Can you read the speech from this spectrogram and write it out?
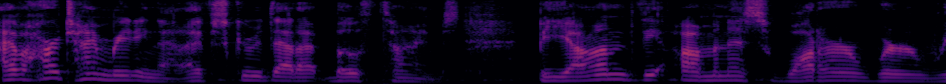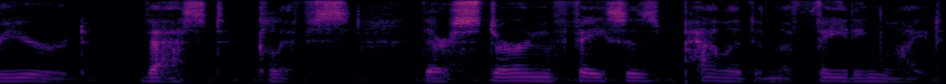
I have a hard time reading that. I've screwed that up both times. Beyond the ominous water were reared vast cliffs, their stern faces pallid in the fading light,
